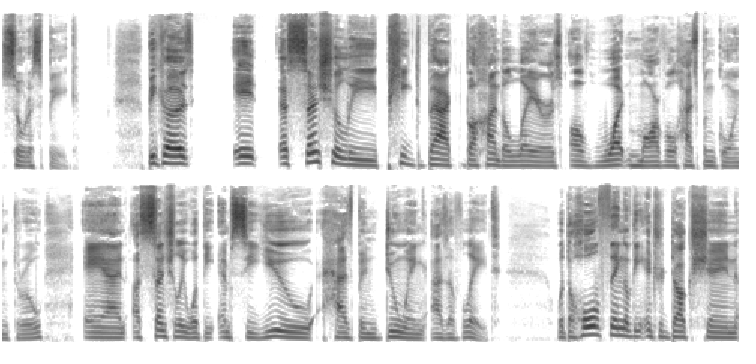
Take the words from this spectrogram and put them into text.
so to speak, because it essentially peeked back behind the layers of what Marvel has been going through and essentially what the MCU has been doing as of late with the whole thing of the introduction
